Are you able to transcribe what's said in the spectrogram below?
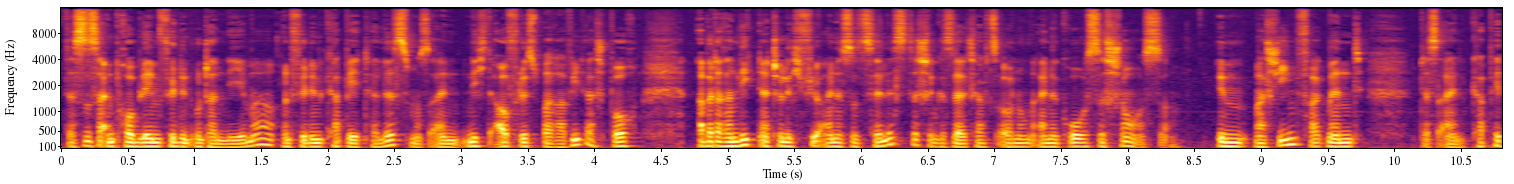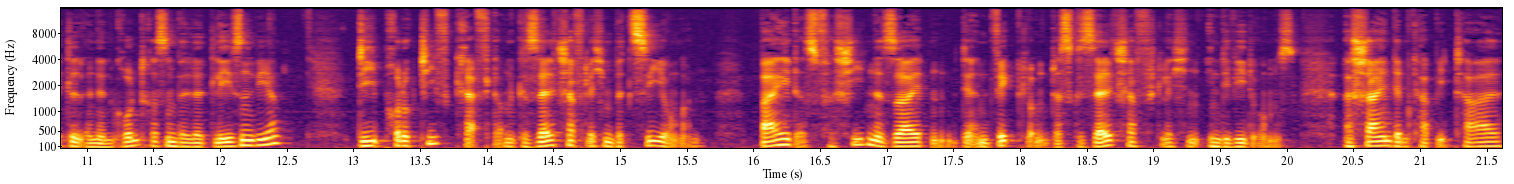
Das ist ein Problem für den Unternehmer und für den Kapitalismus, ein nicht auflösbarer Widerspruch, aber daran liegt natürlich für eine sozialistische Gesellschaftsordnung eine große Chance. Im Maschinenfragment, das ein Kapitel in den Grundrissen bildet, lesen wir, die Produktivkräfte und gesellschaftlichen Beziehungen Beides verschiedene Seiten der Entwicklung des gesellschaftlichen Individuums erscheinen dem Kapital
